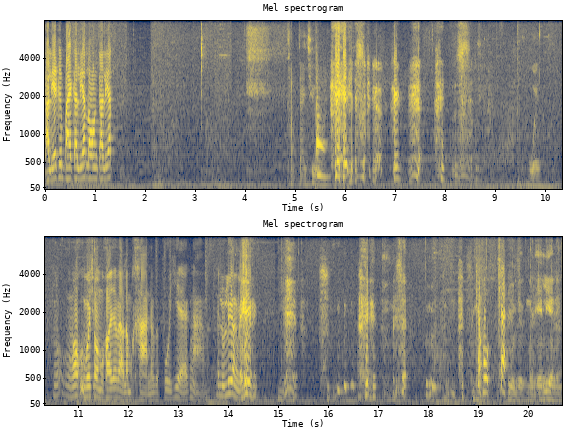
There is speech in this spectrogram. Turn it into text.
กาเลียสขึ้นไปกาเลียสระวังกาเลียส ขัดใจชื่อป่วย ว่าคุณผู้ชมเขาจะแบบลำคาญนะแบบพูดเฮียนักหนา ไม่รู้เรื่องเลย แค่พูดแค่พูดเลยเหมือนเอเลี่ยนนะ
